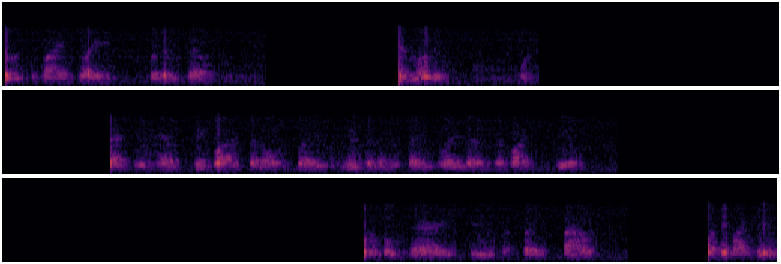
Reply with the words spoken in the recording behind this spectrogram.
chose to buy slaves for themselves. Their motive was that you have free blacks that own them in the same way that the whites do it. Married to a slave spouse, what they might do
